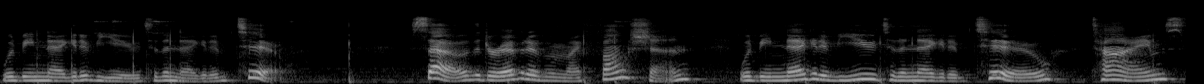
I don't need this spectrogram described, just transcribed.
would be negative u to the negative 2. So the derivative of my function would be negative u to the negative 2 times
